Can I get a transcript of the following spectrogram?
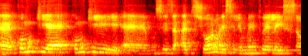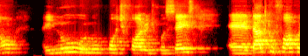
é, como que é, como que é, vocês adicionam esse elemento eleição aí no, no portfólio de vocês? É, dado que o foco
